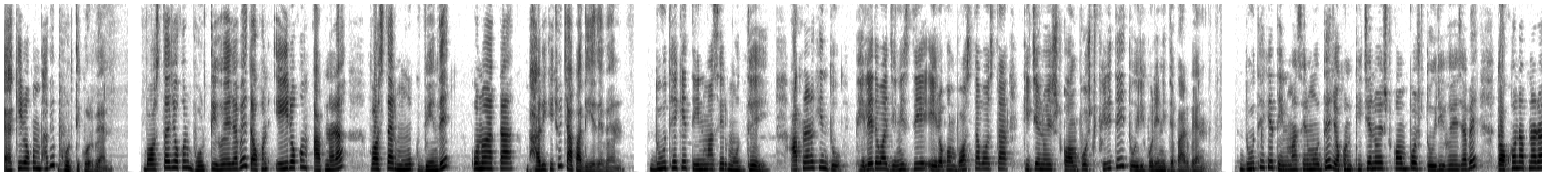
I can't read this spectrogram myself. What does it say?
একই রকমভাবে ভর্তি করবেন। বস্তা যখন ভর্তি হয়ে যাবে, তখন এই রকম আপনারা বস্তার মুখ বেঁধে কোনো একটা ভারী কিছু চাপা দিয়ে দেবেন। দু থেকে তিন মাসের মধ্যে। আপনারা কিন্তু ফেলে দেওয়া জিনিস দিয়ে এরকম বস্তা বস্তা কিচেন ওয়েস্ট কম্পোস্ট ফ্রিতেই তৈরি করে নিতে পারবেন। দু থেকে তিন মাসের মধ্যে যখন কিচেন ওয়েস্ট কম্পোস্ট তৈরি হয়ে যাবে, তখন আপনারা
